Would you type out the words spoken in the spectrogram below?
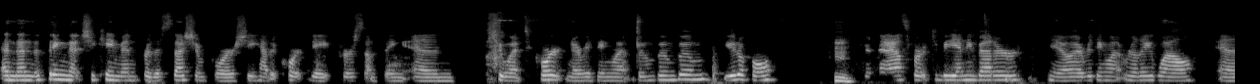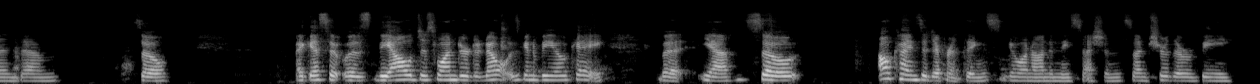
And then the thing that she came in for the session for she had a court date for something and she went to court and everything went boom boom boom beautiful. Hmm. didn't ask for it to be any better. You know everything went really well. And um, so i guess it was the owl just wanted to know it was going to be okay but yeah so all kinds of different things going on in these sessions i'm sure there would be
